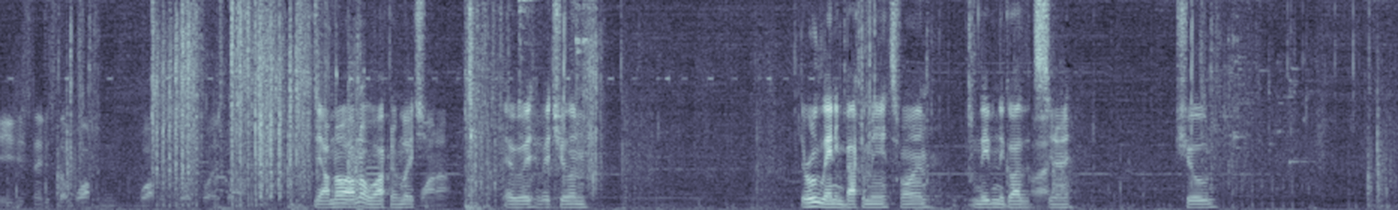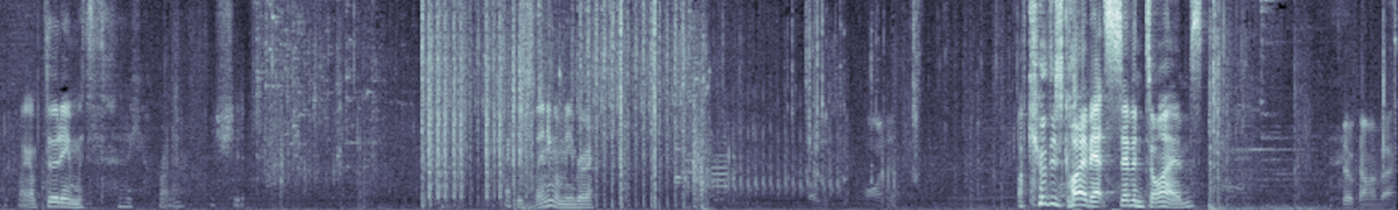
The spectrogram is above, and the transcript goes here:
You just need to stop wiping, wiping players down. Yeah, I'm not. I'm not wiping them. We're, Leave ch- one up. yeah, we're, we're chilling. They're all landing back on me. It's fine. I'm leaving the guy that's you know chilled. Like I'm 13 with 30 right now. Shit. That keeps landing on me, bro. I've killed this guy about seven times. Still coming back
